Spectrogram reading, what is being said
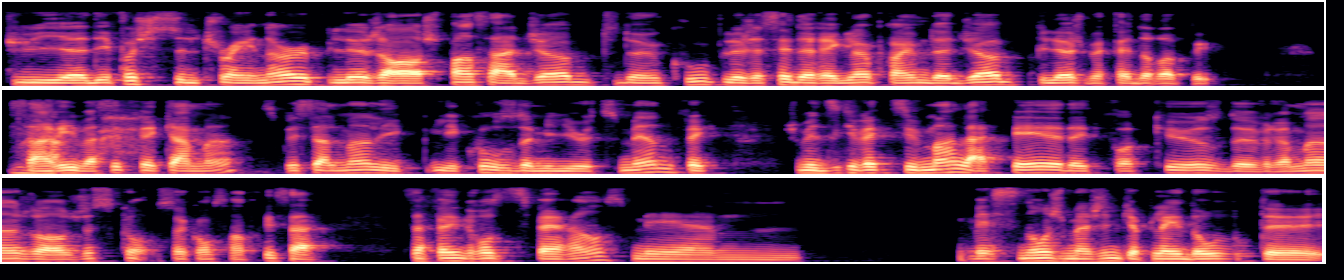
Puis des fois, je suis le trainer, puis là, genre, je pense à la job tout d'un coup, puis là, j'essaie de régler un problème de job, puis là, je me fais dropper. Ça arrive assez fréquemment, spécialement les, les, courses de milieu de semaine. Fait que je me dis qu'effectivement, la paix d'être focus, de vraiment genre juste se concentrer, ça, ça fait une grosse différence. Mais, euh, mais sinon, j'imagine qu'il y a plein d'autres euh,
